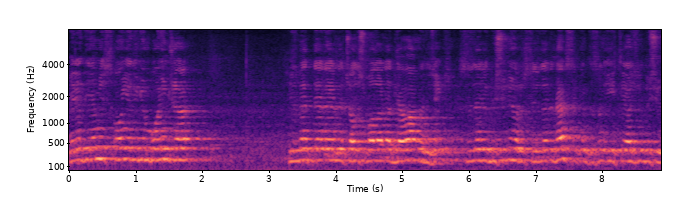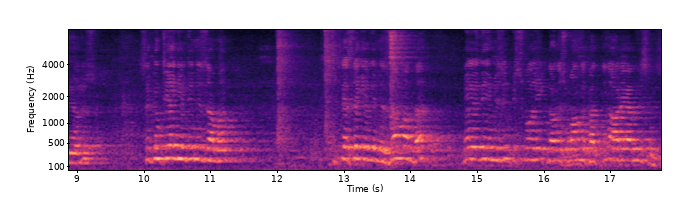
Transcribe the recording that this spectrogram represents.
belediyemiz 17 gün boyunca hizmetlerine, çalışmalarına devam edecek. Sizleri düşünüyoruz, sizlerin her sıkıntısını, ihtiyacını düşünüyoruz. Sıkıntıya girdiğiniz zaman, strese girdiğiniz zaman da belediyemizin psikolojik danışmanlık hattını arayabilirsiniz.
